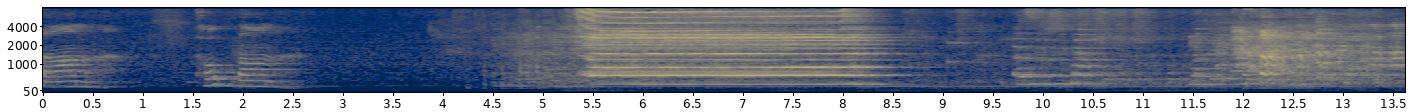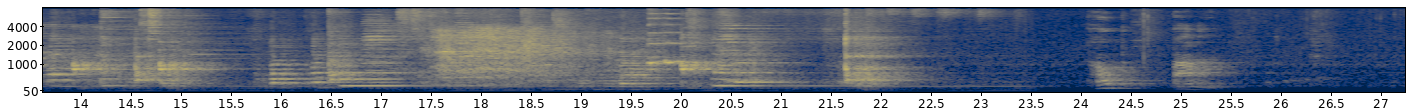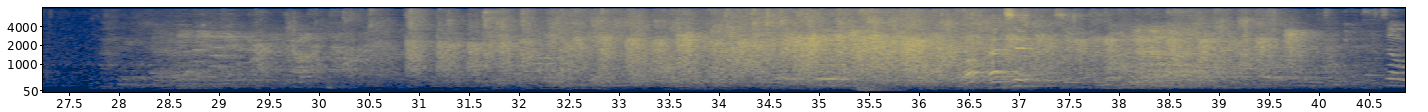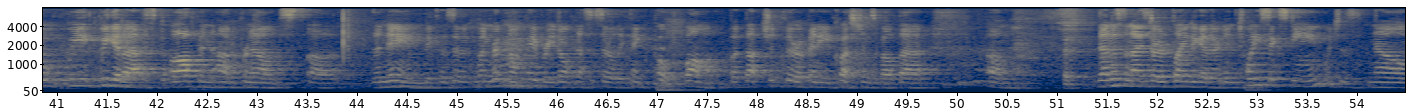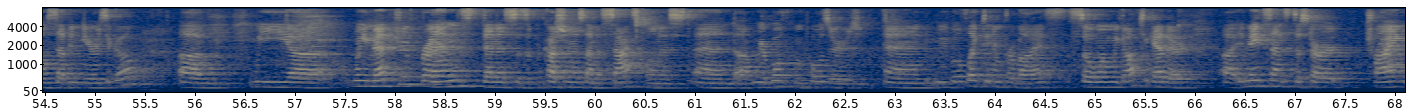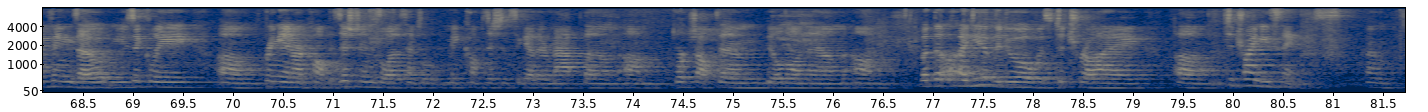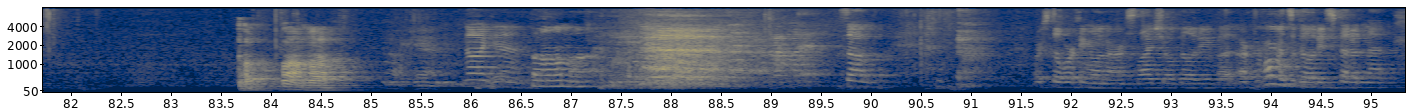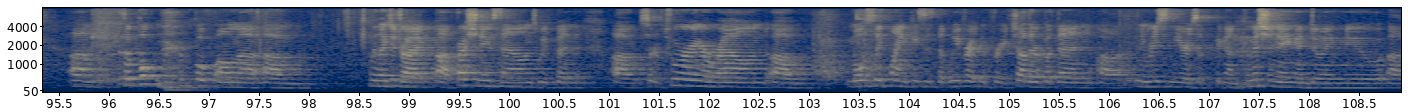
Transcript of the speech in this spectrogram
Bama. Pope Bama. questions about that. Um, Dennis and I started playing together in 2016, which is now seven years ago. Um, we, uh, we met through friends. Dennis is a percussionist, I'm a saxophonist, and uh, we are both composers, and we both like to improvise. So when we got together, uh, it made sense to start trying things out musically, um, bring in our compositions. A lot of times we'll make compositions together, map them, um, workshop them, build on them. Um, but the idea of the duo was to try, um, to try new things. Um, Obama. Not again. not again. Bama. so, we're still working on our slideshow ability, but our performance ability is better than that. Um, so Pope, Popebama, um, we like to try uh, fresh new sounds. We've been um, sort of touring around, um, mostly playing pieces that we've written for each other, but then uh, in recent years have begun commissioning and doing new uh,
